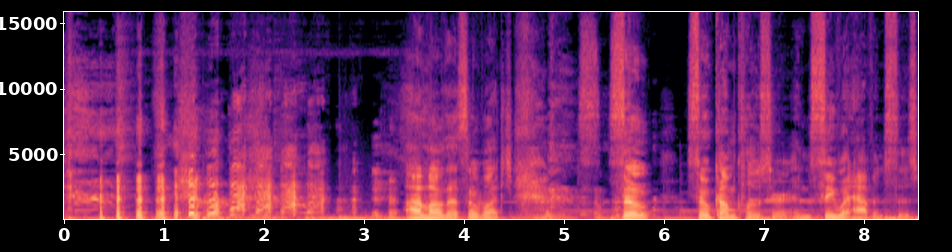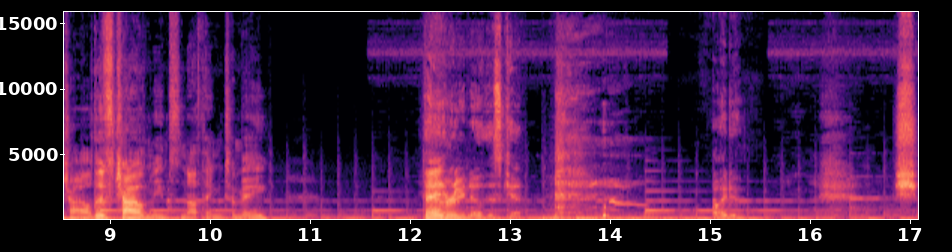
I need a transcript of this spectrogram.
I love that so much. So so come closer and see what happens to this child. This child means nothing to me. They, already know this kid. I do. Shh.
